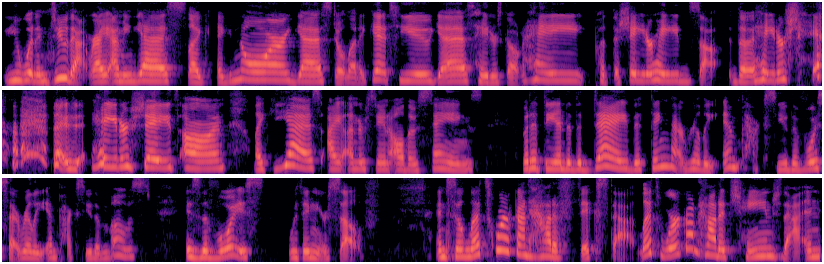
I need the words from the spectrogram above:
you wouldn't do that, right? I mean, yes, like ignore, yes, don't let it get to you. Yes, haters gonna hate, put the shader shades, uh, the hater sh- the hater shades on. Like, yes, I understand all those sayings, but at the end of the day, the thing that really impacts you, the voice that really impacts you the most is the voice within yourself. And so let's work on how to fix that. Let's work on how to change that. And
